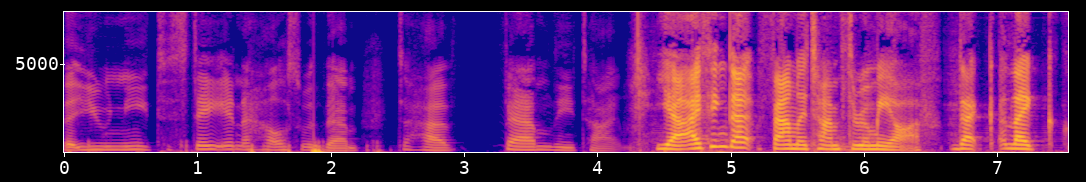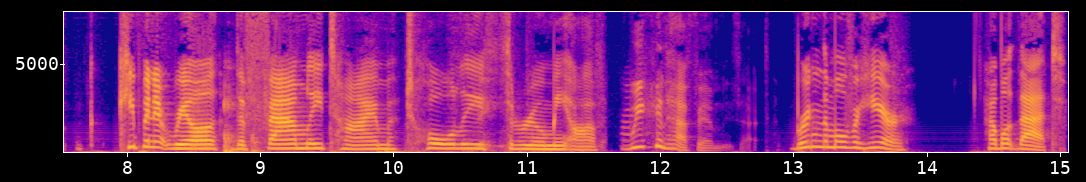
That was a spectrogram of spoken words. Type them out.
that you need to stay in a house with them to have family time, Yeah, I think that family time threw me off. That like keeping it real, the family time totally threw me off. we can have family time. Bring them over here. How about that?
